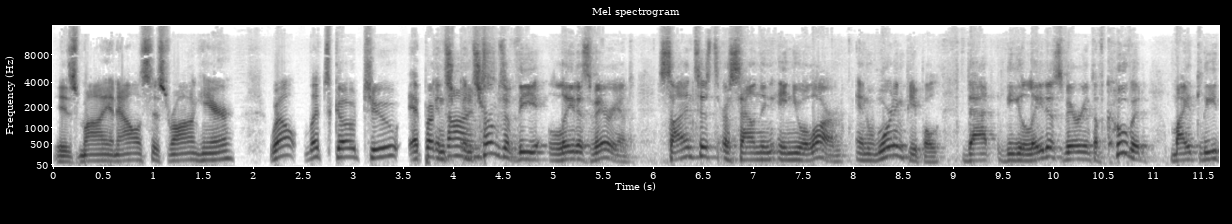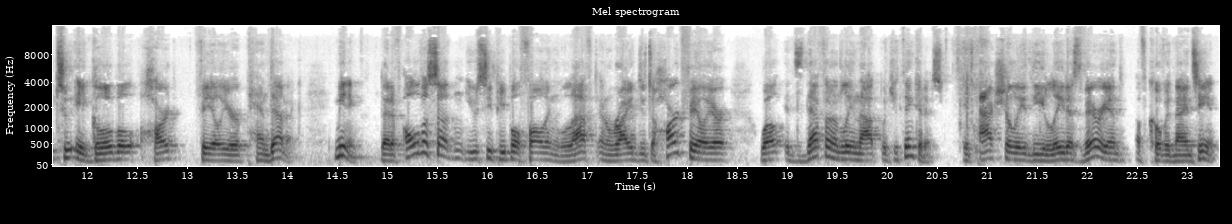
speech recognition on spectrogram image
Is my analysis wrong here? Well, let's go to Epoch In, in terms of the latest variant, scientists are sounding a new alarm and warning people that the latest variant of COVID might lead to a global heart failure pandemic. Meaning that if all of a sudden you see people falling left and right due to heart failure, well, it's definitely not what you think it is. It's actually the latest variant of COVID 19.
